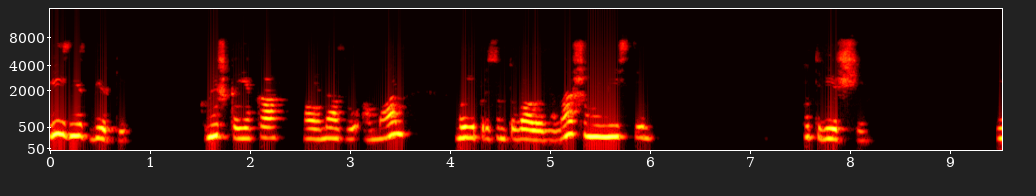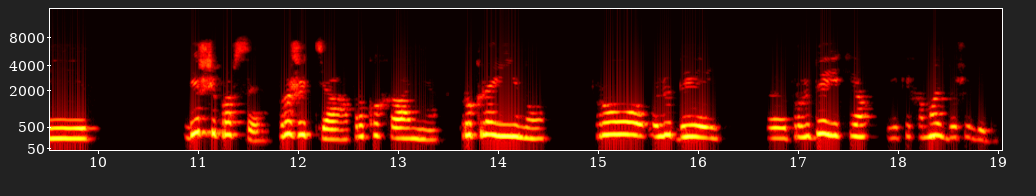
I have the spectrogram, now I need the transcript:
різні збірки. Книжка, яка має назву Амаль, ми її презентували на нашому місті. Тут вірші. І вірші про все: про життя, про кохання, про країну, про людей, е, про людей, які, яких Амаль дуже любить.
